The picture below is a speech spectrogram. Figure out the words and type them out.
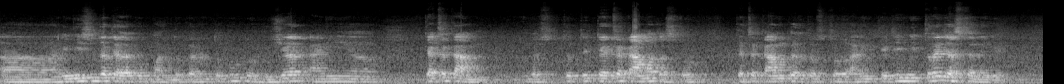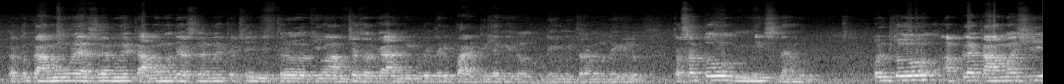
आणि मी सुद्धा त्याला खूप मानतो कारण तो खूप हुशार आणि त्याचं काम बस तो ते त्याच्या कामात असतो. त्याचं काम करत असतो आणि त्याचे मित्र जास्त नाही आहेत तर तो कामामुळे असल्यामुळे कामामध्ये असल्यामुळे त्याचे मित्र किंवा आमच्यासारखं आम्ही कुठेतरी पार्टीला गेलो कुठे मित्रांमध्ये गेलो तसा तो मिक्स नाही होत. पण तो आपल्या कामाशी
